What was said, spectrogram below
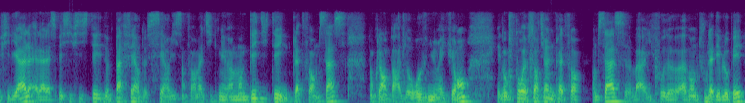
filiales. Elle a la spécificité de ne pas faire de services informatiques, mais vraiment d'éditer une plateforme SaaS. Donc là, on parle de revenus récurrents. Et donc, pour sortir une plateforme SaaS, bah, il faut avant tout la développer.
